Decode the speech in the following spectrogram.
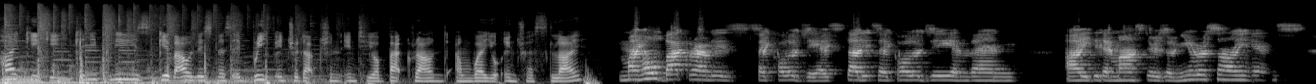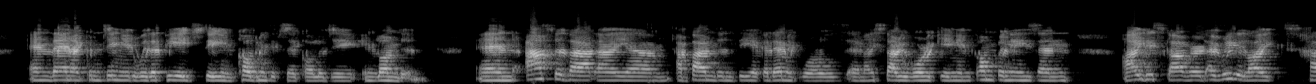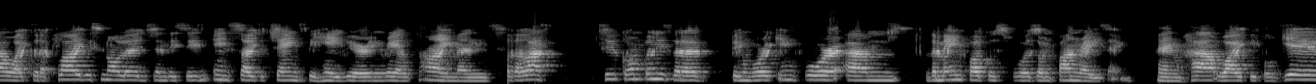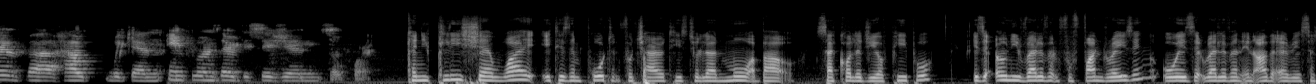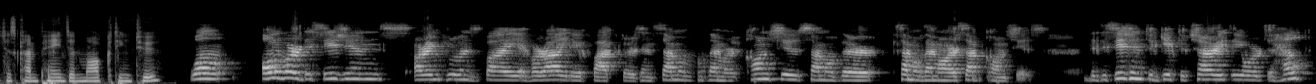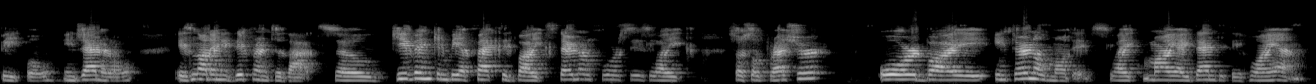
Hi Kiki, can you please give our listeners a brief introduction into your background and where your interests lie? My whole background is psychology. I studied psychology and then I did a master's on neuroscience and then I continued with a PhD in cognitive psychology in London. And after that, I um, abandoned the academic world and I started working in companies and I discovered I really liked how I could apply this knowledge and this insight to change behavior in real time. And for the last two companies that I've been working for, um, the main focus was on fundraising and how why people give, uh, how we can influence their decision, and so forth. Can you please share why it is important for charities to learn more about psychology of people? Is it only relevant for fundraising or is it relevant in other areas such as campaigns and marketing too? Well, all of our decisions are influenced by a variety of factors and some of them are conscious, some of their some of them are subconscious. The decision to give to charity or to help people in general is not any different to that. So giving can be affected by external forces like social pressure or by internal motives like my identity, who I am.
